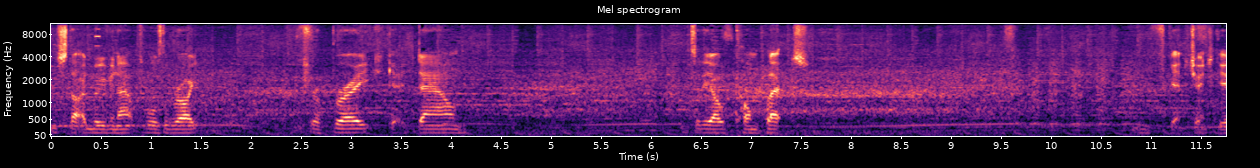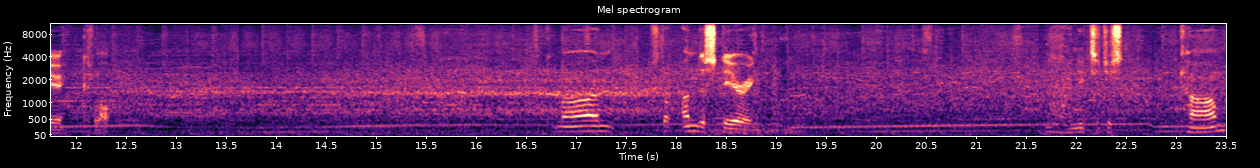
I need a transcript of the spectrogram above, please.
We started moving out towards the right. Sure a break, get it down. Into the old complex. Forgetting to change gear. Clock. Come on. Stop understeering. Ah, I need to just calm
